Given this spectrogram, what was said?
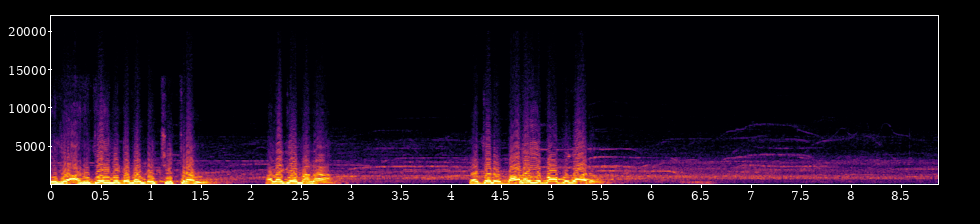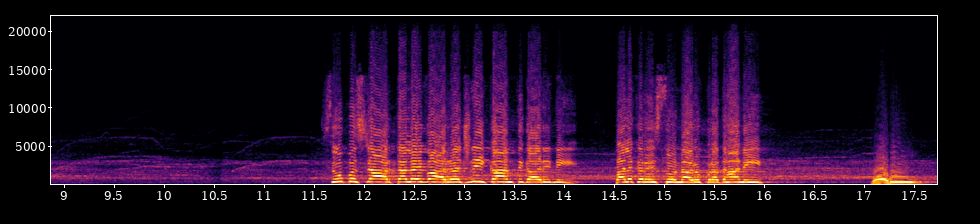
ఇది అరుదైనటువంటి చిత్రం. అలాగే మన పెద్దలు బాలయ్య బాబు గారు. సూపర్ స్టార్ తలైవ రజనీకాంత్ గారిని పలకరిస్తున్నారు ప్రధాని. వారి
